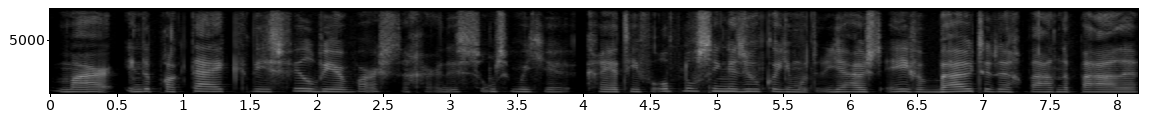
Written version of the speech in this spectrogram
Maar in de praktijk, die is veel weerbarstiger. Dus soms moet je creatieve oplossingen zoeken. Je moet juist even buiten de gebaande paden.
